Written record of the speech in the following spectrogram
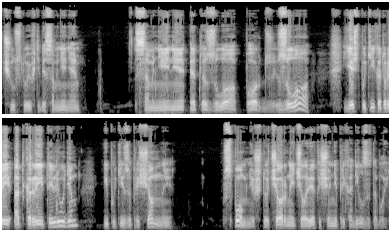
чувствую в тебе сомнения. Сомнение — это зло, Порджи, зло. Есть пути, которые открыты людям, и пути запрещенные. Вспомни, что черный человек еще не приходил за тобой.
